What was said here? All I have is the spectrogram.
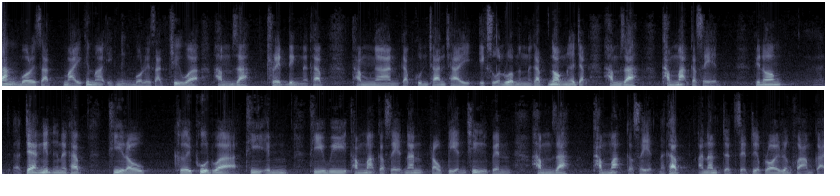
ตั้งบริษัทใหม่ขึ้นมาอีกหนึ่งบริษัทชื่อว่า Hamza Trading นะครับทำงานกับคุณชานชัยอีกส่วนร่วมหนึ่งนะครับ นอกเหนือจาก Hamza ธรรมะเกษตร พี่น้องแจ้งนิดนึงนะครับ ที่เราเคยพูดว่า TMTV ธรรมะเกษตรนั้นเราเปลี่ยนชื่อเป็นฮัมซะธรรมะเกษตรนะครับ อันนั้นจะเสร็จเรียบร้อยเรื่องฟาร์มไก่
